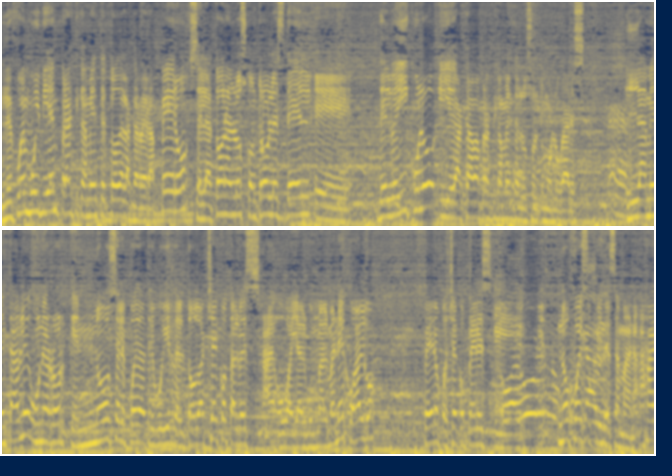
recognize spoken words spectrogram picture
Le fue muy bien prácticamente toda la carrera, pero se le atoran los controles del, eh, del vehículo y acaba prácticamente en los últimos lugares. Lamentable, un error que no se le puede atribuir del todo a Checo, tal vez ah, o hay algún mal manejo, algo pero pues Checo Pérez eh, eh, no fue su fin de semana. Ajá,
